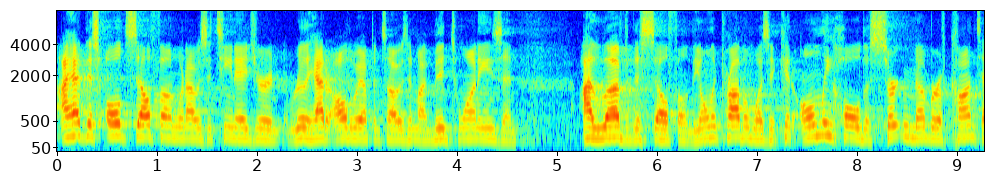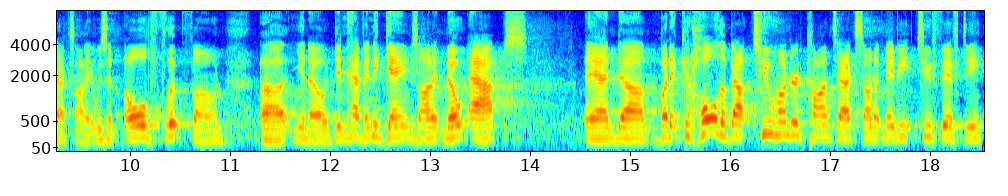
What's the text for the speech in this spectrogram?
I had this old cell phone when I was a teenager and really had it all the way up until I was in my mid 20s. And I loved this cell phone. The only problem was it could only hold a certain number of contacts on it. It was an old flip phone, uh, you know, didn't have any games on it, no apps. And, uh, but it could hold about 200 contacts on it, maybe 250.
